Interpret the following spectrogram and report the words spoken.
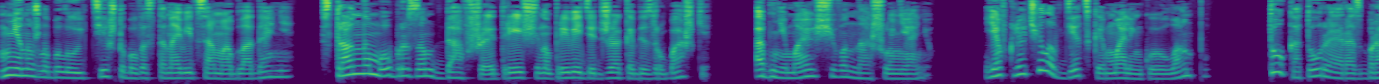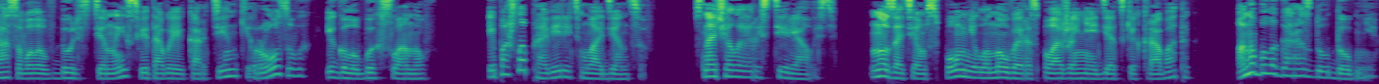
мне нужно было уйти, чтобы восстановить самообладание, странным образом давшее трещину при виде Джека без рубашки, обнимающего нашу няню. Я включила в детской маленькую лампу, ту, которая разбрасывала вдоль стены световые картинки розовых и голубых слонов, и пошла проверить младенцев. Сначала я растерялась, но затем вспомнила новое расположение детских кроваток. Оно было гораздо удобнее,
